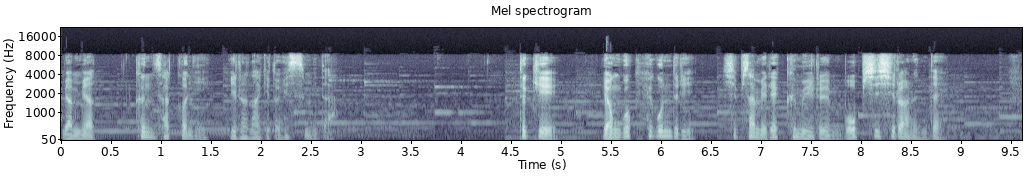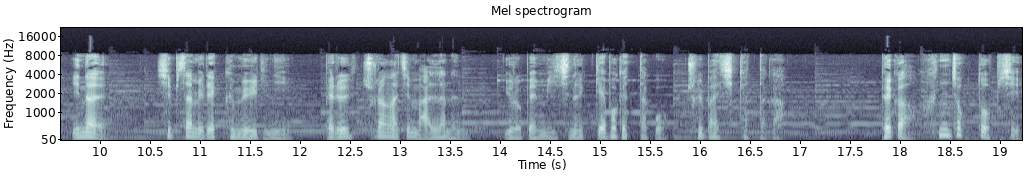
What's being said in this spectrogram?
몇몇 큰 사건이 일어나기도 했습니다. 특히 영국 해군들이 13일의 금요일을 몹시 싫어하는데 이날 13일의 금요일이니 배를 출항하지 말라는 유럽의 미신을 깨보겠다고 출발시켰다가 배가 흔적도 없이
